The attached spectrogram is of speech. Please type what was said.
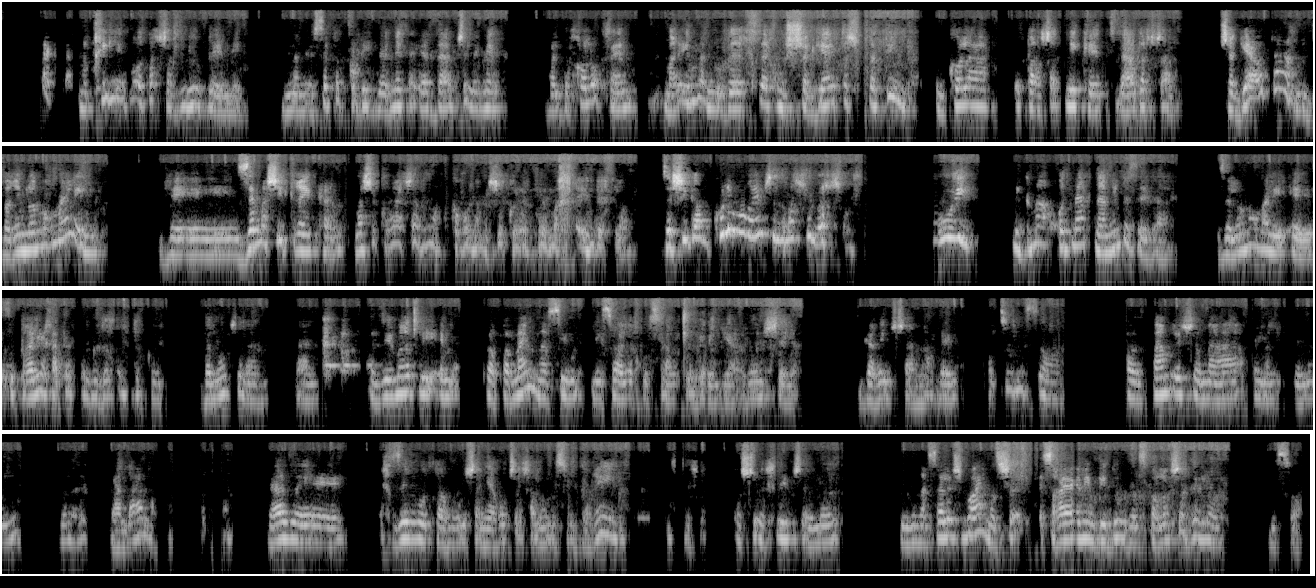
מתחיל לראות עכשיו מי הוא באמת. אמנם יוסף הצדיק באמת היה דעת של אמת, אבל בכל אופן, מראים לנו דרך זה הוא משגע את השבטים, עם כל הפרשת מקץ ועד עכשיו. משגע אותם, דברים לא נורמליים. וזה מה שיקרה כאן, מה שקורה עכשיו עם הקורונה, מה שקורה פה עם החיים בכלל. זה שגם כולם רואים שזה משהו לא שפוי, נגמר, עוד מעט נאמין בזה, זה לא נורמלי. אה, סיפרה לי אחת התלמידות המתוקות, בנות שלנו, אז היא אומרת לי, הם כבר פעמיים מנסים לנסוע לחוסרת לבלגיה, ההורים שלה גרים שם, והם רצו לנסוע. אז פעם ראשונה הם הלכו, ועלה עליו, ואז אה, החזירו אותו, אמרו שהניירות שלך לא מסוגרים, או שהוא החליט שלא, הוא נסע לשבועיים, אז עשרה ימים בידוד, אז כבר לא שווה לו לנסוע.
